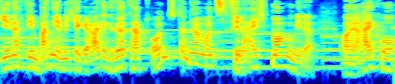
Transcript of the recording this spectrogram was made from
je nachdem, wann ihr mich hier gerade gehört habt. Und dann hören wir uns vielleicht morgen wieder. Euer Reiko.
